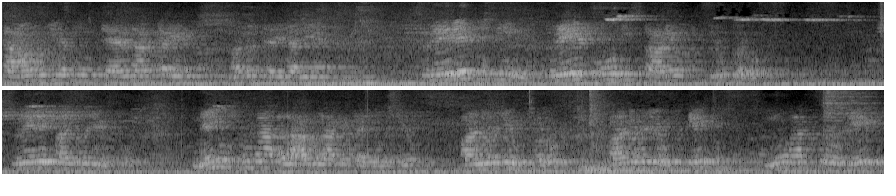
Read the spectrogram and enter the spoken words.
ਸ਼ਾਮ ਨੂੰ ਵੀ ਅਸੀਂ ਚੈਨ ਨਾਲ ਘਰੇ ਮਤਲਬ ਚਲੇ ਜਾਂਦੇ ਹਾਂ। ਸਵੇਰੇ ਤੁਸੀਂ, ਸਵੇਰ ਤੋਂ ਹੀ ਸਟਾਰਟਿੰਗ ਸ਼ੁਰੂ ਕਰੋ। ਸਵੇਰੇ 5 ਵਜੇ ਉੱਠੋ। ਨਹੀਂ ਉੱਠੂਗਾ ਅਲਾਰਮ ਲਾ ਕੇ ਪੈ ਜਾਓ ਬੱਚਿਓ। 5 ਵਜੇ ਉੱਠੋ। 5 ਵਜੇ ਉੱਠ ਕੇ ਮੂੰਹ ਹੱਥ ਧੋ ਕੇ,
